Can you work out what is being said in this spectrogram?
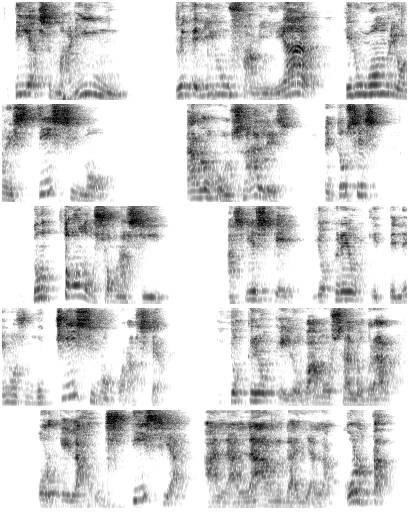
Díaz Marín. Yo he tenido un familiar que era un hombre honestísimo, Carlos González. Entonces, no todos son así. Así es que yo creo que tenemos muchísimo por hacer. Y yo creo que lo vamos a lograr porque la justicia a la larga y a la corta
